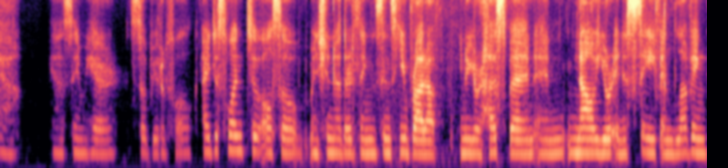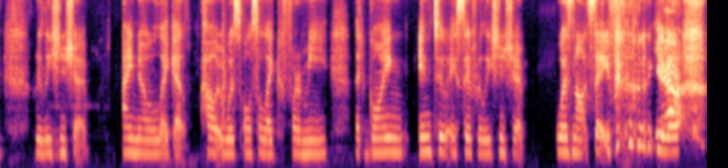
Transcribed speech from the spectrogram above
yeah yeah same here so beautiful i just want to also mention other things since you brought up you know your husband and now you're in a safe and loving relationship I know like at how it was also like for me that going into a safe relationship was not safe, you know,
